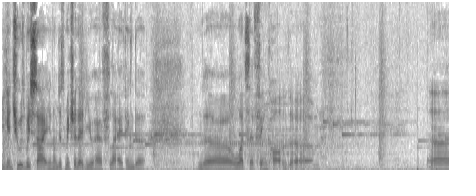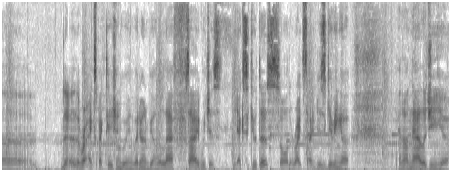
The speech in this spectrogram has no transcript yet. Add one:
You can choose which side you know? Just make sure that you have like i think the the what's that thing called? Um, uh, the, the right expectation going whether you want to be on the left side which is the executors or the right side just giving a an analogy here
